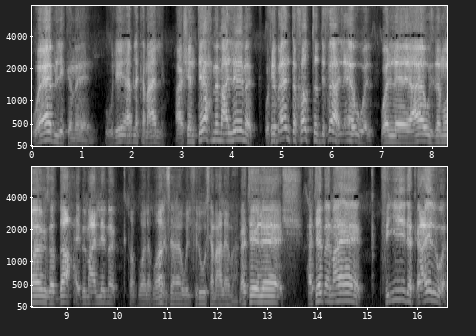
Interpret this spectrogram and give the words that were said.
وقبل كمان. وليه قبلك يا معلم؟ عشان تحمي معلمك وتبقى انت خط الدفاع الأول ولا عاوز لا مؤاخذة تضحي بمعلمك؟ طب ولا مؤاخذة والفلوس يا معلمة. ما تقلقش هتبقى معاك في إيدك يا علوة.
